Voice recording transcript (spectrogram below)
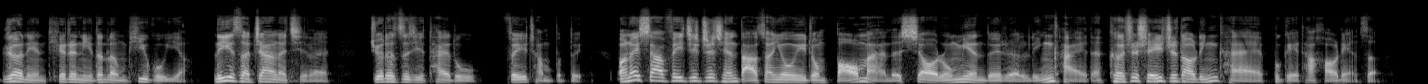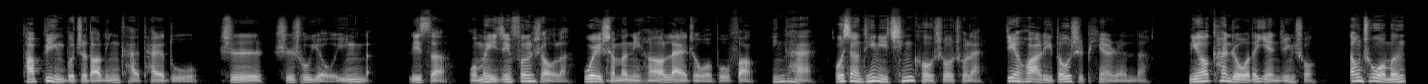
热脸贴着你的冷屁股一样？Lisa 站了起来，觉得自己态度非常不对。本来下飞机之前打算用一种饱满的笑容面对着林凯的，可是谁知道林凯不给他好脸色。他并不知道林凯态度是事出有因的。Lisa，我们已经分手了，为什么你还要赖着我不放？林凯，我想听你亲口说出来。电话里都是骗人的，你要看着我的眼睛说。当初我们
